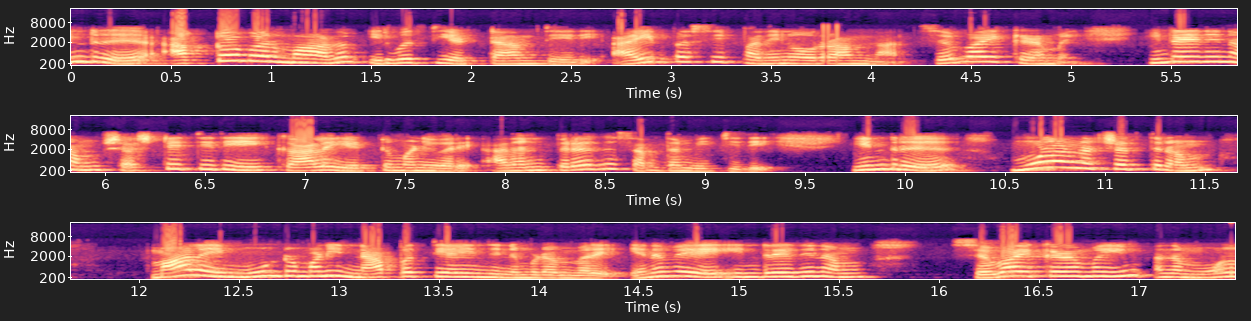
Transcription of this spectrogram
இன்று அக்டோபர் மாதம் இருபத்தி எட்டாம் தேதி ஐப்பசி பதினோராம் நாள் செவ்வாய்க்கிழமை. இன்றைய தினம் சஷ்டி திதி காலை எட்டு மணி வரை. அதன் பிறகு சப்தமி திதி. இன்று மூல நட்சத்திரம் மாலை மூன்று மணி நாற்பத்தி ஐந்து நிமிடம் வரை. எனவே இன்றைய தினம் செவ்வாய்க்கிழமையும் அந்த மூல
